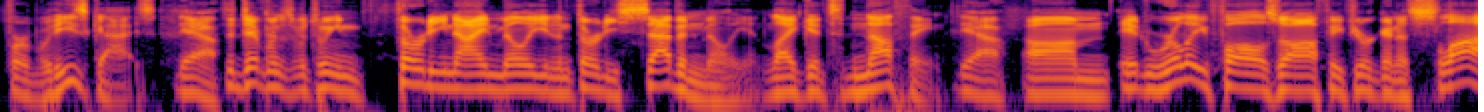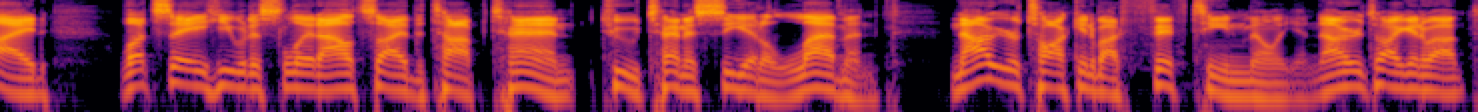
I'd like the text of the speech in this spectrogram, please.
for these guys. Yeah, the difference between 39 million and 37 million. Like it's nothing. Yeah. Um, it really falls off if you're going to slide. Let's say he would have slid outside the top 10 to Tennessee at 11. Now you're talking about 15 million. Now you're talking about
